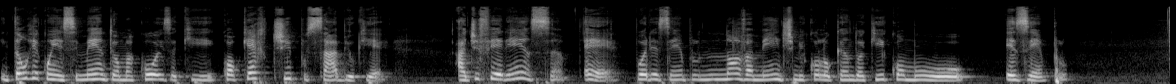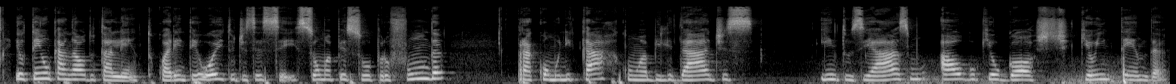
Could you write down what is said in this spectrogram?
Então, reconhecimento é uma coisa que qualquer tipo sabe o que é. A diferença é, por exemplo, novamente me colocando aqui como exemplo. Eu tenho um canal do talento 4816. Sou uma pessoa profunda para comunicar com habilidades entusiasmo, algo que eu goste, que eu entenda.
